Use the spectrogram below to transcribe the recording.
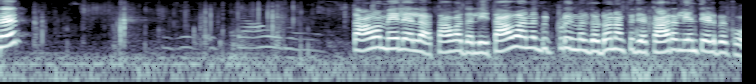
ಸರ್? ತಾವ ಮೇಲೆ ಅಲ್ಲ, ತಾವದಲ್ಲಿ, ತಾವ ಅನ್ನೋದು ಬಿಟ್ಬಿಡು, ಇನ್ಮೇಲೆ ದೊಡ್ಡವನ್ ಆಗ್ತಿದ್ಯಾ ಕಾರಲ್ಲಿ ಅಂತ ಹೇಳ್ಬೇಕು.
